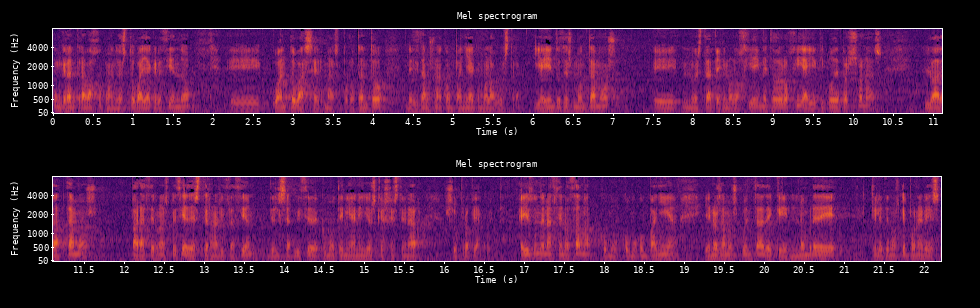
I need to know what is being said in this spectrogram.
un gran trabajo, cuando esto vaya creciendo, eh, ¿cuánto va a ser más? Por lo tanto, necesitamos una compañía como la vuestra. Y ahí entonces montamos eh, nuestra tecnología y metodología y equipo de personas, lo adaptamos para hacer una especie de externalización del servicio de cómo tenían ellos que gestionar su propia cuenta. Ahí es donde nace Nozama como, como compañía y ahí nos damos cuenta de que el nombre que le tenemos que poner es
